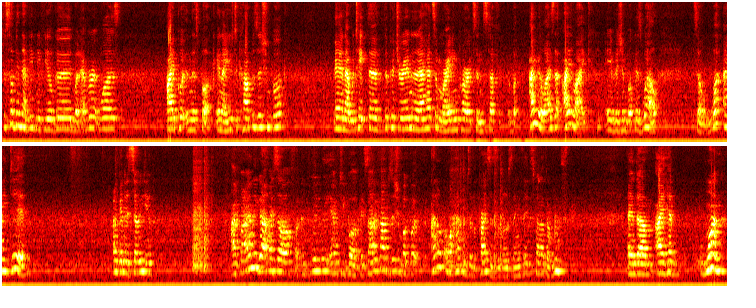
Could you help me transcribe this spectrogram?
just something that made me feel good, whatever it was, I put in this book. And I used a composition book, and I would take the, the picture in, and I had some writing parts and stuff. But I realized that I like a vision book as well. So what I did, I'm going to show you I finally got myself a completely empty book. It's not a composition book, but I don't know what happened to the prices of those things. They just went out the roof. And um, I had won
